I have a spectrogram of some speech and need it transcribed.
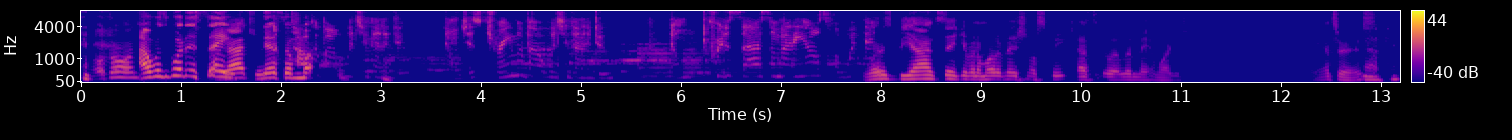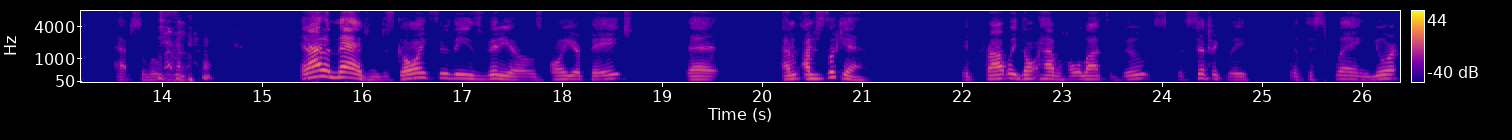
hold on. I was going to say got there's a Talk mo- about what you're gonna do. Don't just dream about what you're gonna do. Don't criticize somebody else for what they What does Beyonce giving a motivational speech have to do with eliminating mortgages? The answer is nothing. absolutely nothing. And I'd imagine just going through these videos on your page that I'm, I'm just looking at them. They probably don't have a whole lot to do specifically with displaying your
